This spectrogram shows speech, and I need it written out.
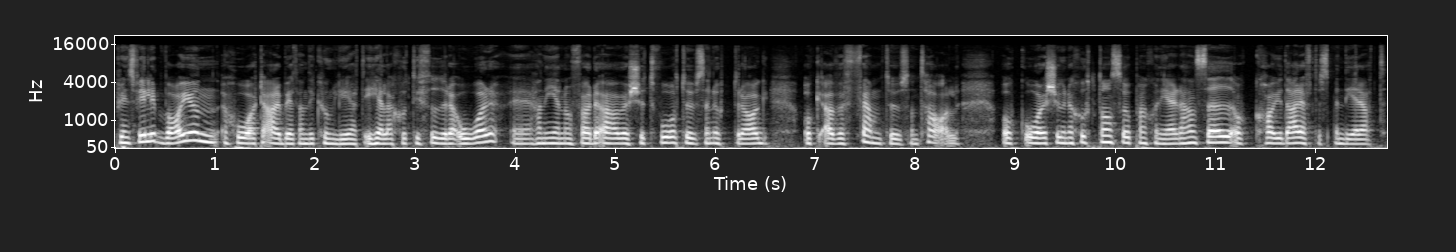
prins Philip var ju en hårt arbetande kunglighet i hela 74 år. Eh, han genomförde över 22 000 uppdrag och över 5 000 tal. Och år 2017 så pensionerade han sig och har ju därefter spenderat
